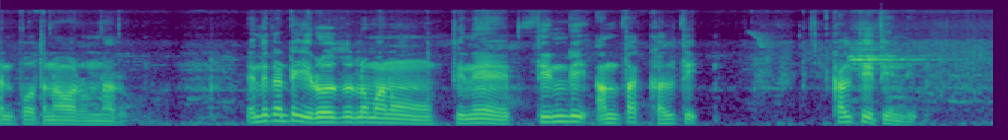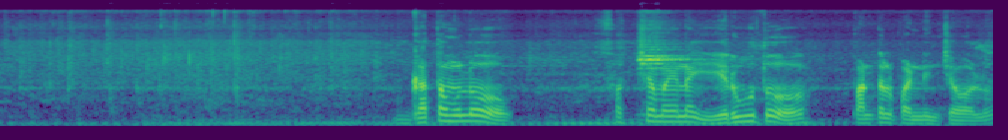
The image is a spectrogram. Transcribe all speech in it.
చనిపోతున్న వారు ఉన్నారు. ఎందుకంటే ఈ రోజుల్లో మనం తినే తిండి అంతా కల్తీ. కల్తీ తిండి. గతంలో స్వచ్ఛమైన ఎరువుతో పంటలు పండించేవాళ్ళు.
